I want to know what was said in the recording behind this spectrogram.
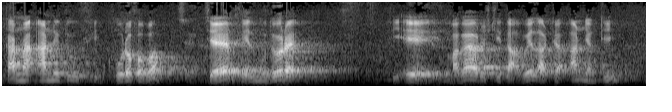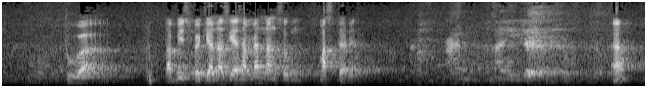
Karena an itu huruf apa? J fi'il mudhari. Fi'il. Maka harus ditakwil ada an yang di dua. Tapi sebagian nasihat sampean langsung masdar ya? An Hah?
